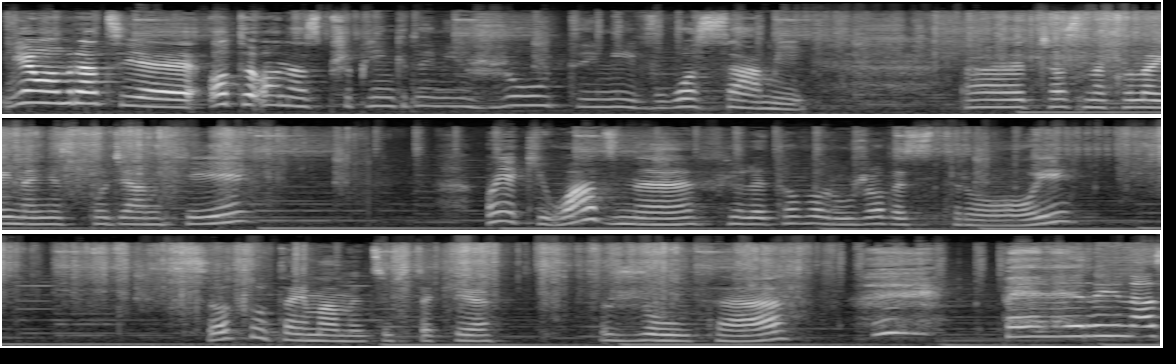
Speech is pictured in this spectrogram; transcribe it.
miałam rację. Oto ona z przepięknymi żółtymi włosami. E, czas na kolejne niespodzianki. O, jaki ładny fioletowo-różowy strój. Co tutaj mamy? Coś takie żółte. Peleryna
